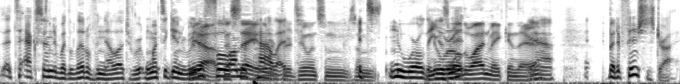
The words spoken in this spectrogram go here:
it's accented with a little vanilla. To once again, really yeah, full on say, the they're- palate. They're, doing some some it's New world new world winemaking there. Yeah, but it finishes dry,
